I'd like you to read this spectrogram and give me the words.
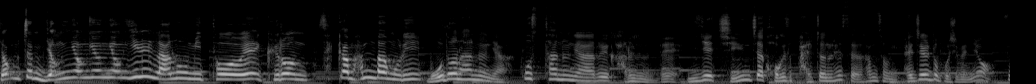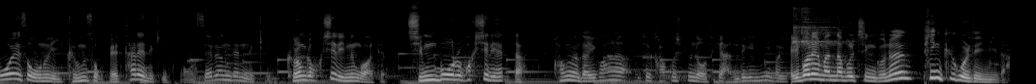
0.00001 나노미터의 그런 색감 한 방울이 모던하느냐, 포스트하느냐를 가르는데 이게 진짜 거기서 발전을 했어요, 삼성이. 베젤도 보시면요. 4에서 오는 이 금속, 메탈의 느낌, 어, 세련된 느낌 그런 게 확실히 있는 것 같아요. 진보를 확실히 했다. 강현 나 이거 하나 어떻게 갖고 싶은데 어떻게 안 되겠니? 막 이번에 만나볼 친구는 핑크 골드입니다.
